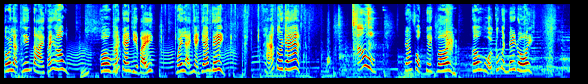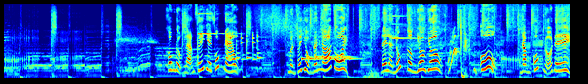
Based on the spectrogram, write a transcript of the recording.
Tôi là thiên tài phải không? Cô hóa trang gì vậy? Quay lại nhà giam đi. Thả tôi ra. Áo Trang phục tuyệt vời. Cơ hội của mình đây rồi. Không được lãng phí giây phút nào. Mình phải dùng đến nó thôi. Đây là lúc cần vô vô. Ồ 5 phút nữa đi.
